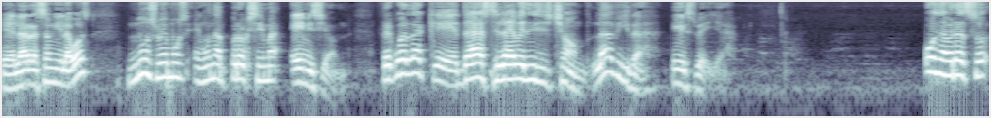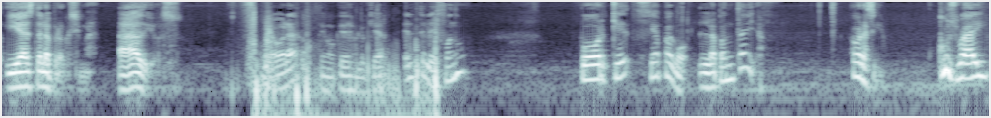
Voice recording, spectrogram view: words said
Eh, la Razón y la Voz. Nos vemos en una próxima emisión. Recuerda que Das Leben ist schon, la vida es bella. Un abrazo y hasta la próxima. Adiós. Y ahora tengo que desbloquear el teléfono porque se apagó la pantalla. Ahora sí. Goodbye.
